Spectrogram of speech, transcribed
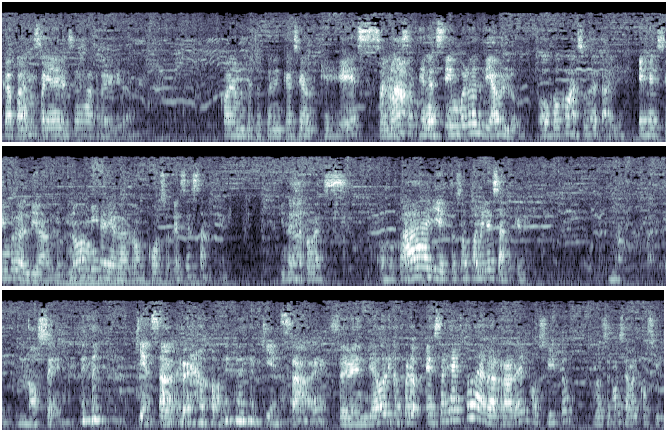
Capaz en Sí. pequeñas veces atrevida. Coño, muchachos, tienen que decir, ¿qué es eso? No, se tiene el símbolo del diablo. Ojo con esos detalles. Es el símbolo del diablo. No, mira, y agarró un coso. Ese es Sasuke. ¿Quién agarró ese? Ojo con Ay, estos son familia Sasuke. No sé. ¿Quién No sabe? creo. ¿Quién sabe? Se ven diabólicos, pero ese gesto de agarrar el cosito, no sé cómo se llama el cosito.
